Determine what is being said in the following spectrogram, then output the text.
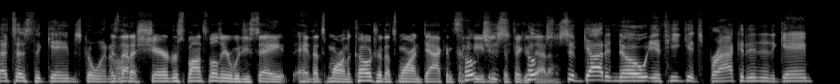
That's as the game's going Is on. that a shared responsibility, or would you say, hey, that's more on the coach, or that's more on Dak and coaches, to figure that out? coaches have got to know if he gets bracketed in a game,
